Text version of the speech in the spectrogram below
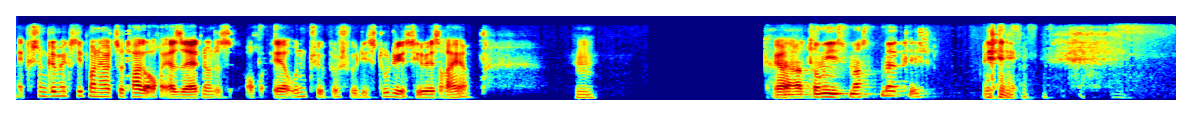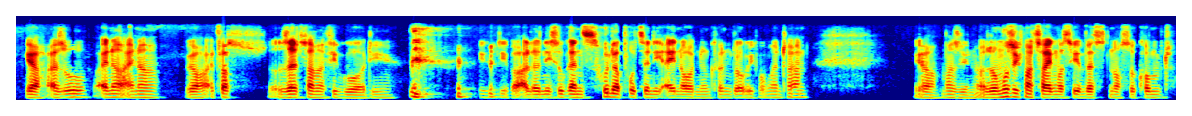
Action-Gimmicks sieht man heutzutage auch eher selten und ist auch eher untypisch für die Studio Series-Reihe. Hm. Takara Tommy ist macht möglich. ja, also eine, eine ja, etwas seltsame Figur, die, die, die wir alle nicht so ganz hundertprozentig einordnen können, glaube ich, momentan. Ja, mal sehen. Also muss ich mal zeigen, was hier im Westen noch so kommt.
